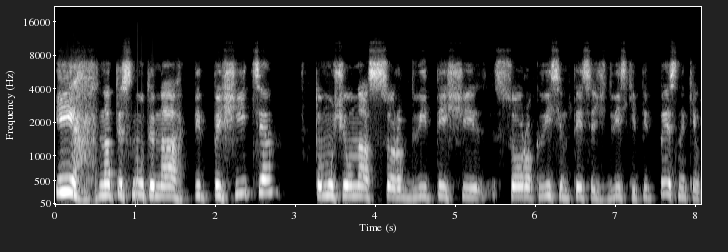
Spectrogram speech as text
і натиснути на підпишіться, тому що у нас 42 тисячі 48 тисяч 200 підписників,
